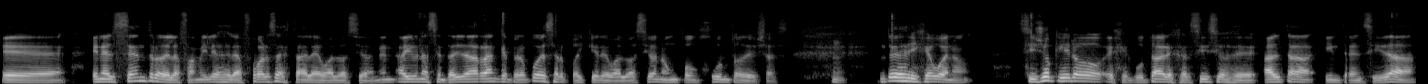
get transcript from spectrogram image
Eh, en el centro de las familias de la fuerza está la evaluación. Hay una centralidad de arranque, pero puede ser cualquier evaluación o un conjunto de ellas. Hmm. Entonces dije, bueno, si yo quiero ejecutar ejercicios de alta intensidad,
